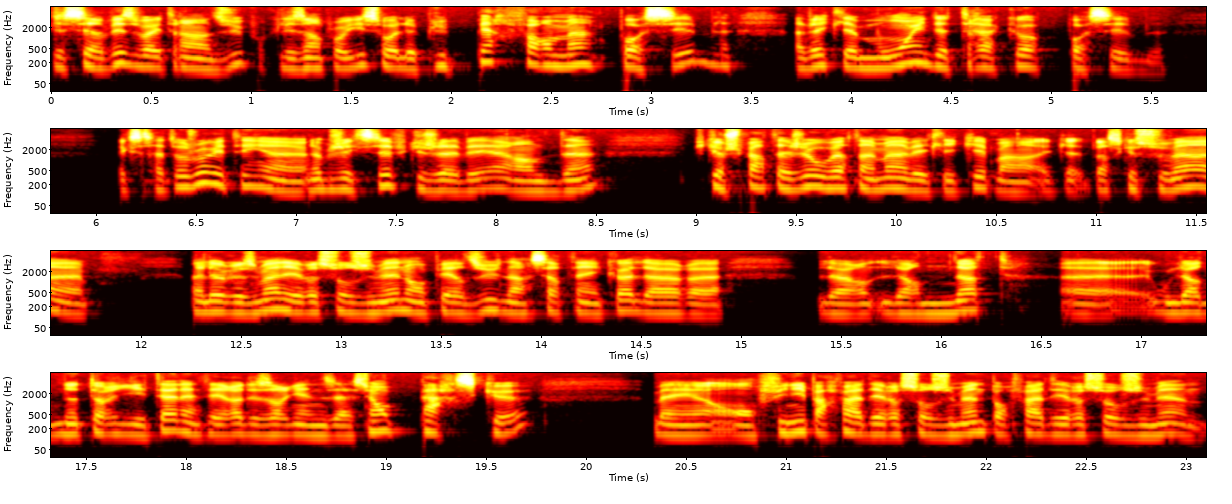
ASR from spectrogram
Le service va être rendu pour que les employés soient le plus performants possible avec le moins de tracas possible. Ça a toujours été un objectif que j'avais en dedans, puis que je partageais ouvertement avec l'équipe, parce que souvent, euh, malheureusement, les ressources humaines ont perdu, dans certains cas, leur, euh, leur, note euh, ou leur notoriété à l'intérieur des organisations parce que ben, on finit par faire des ressources humaines pour faire des ressources humaines.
